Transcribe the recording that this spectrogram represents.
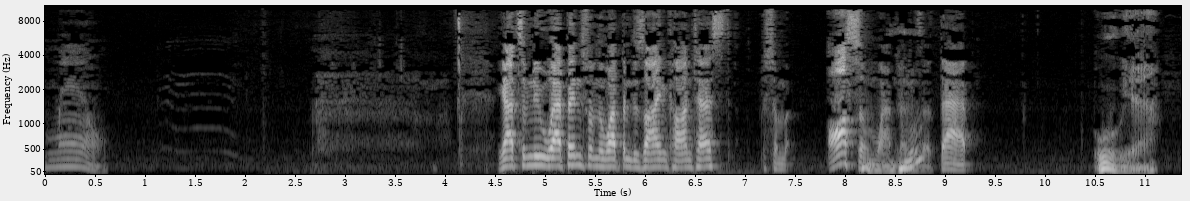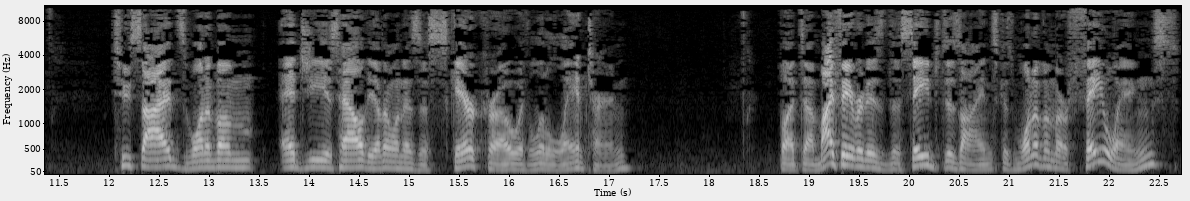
Meow. We got some new weapons from the weapon design contest. Some awesome weapons at that. Ooh, yeah. Two sides. One of them edgy as hell. The other one is a scarecrow with a little lantern. But uh, my favorite is the sage designs because one of them are fey wings,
